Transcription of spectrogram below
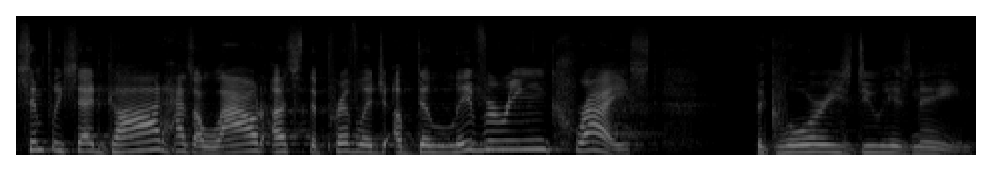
Simply said, God has allowed us the privilege of delivering Christ the glories due his name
